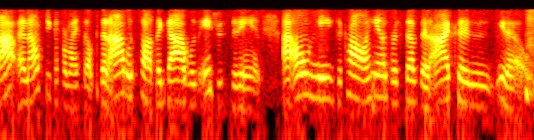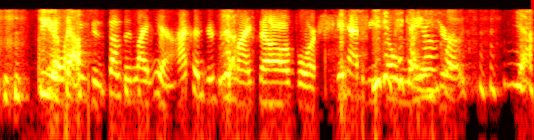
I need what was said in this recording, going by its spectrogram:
I and I'm speaking for myself that I was taught that God was interested in. I only need to call him for stuff that I couldn't, you know, Do you know, yourself. like just something like yeah, I couldn't just do myself or it had to be you can so pick out your own major. clothes. yeah.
